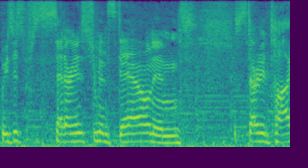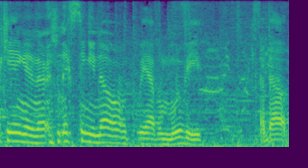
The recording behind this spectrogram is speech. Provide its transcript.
we just set our instruments down and started talking and uh, next thing you know, we have a movie about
